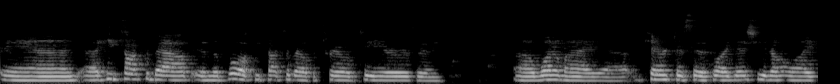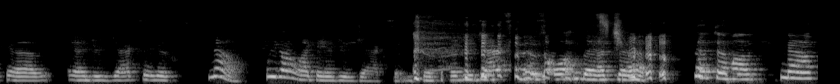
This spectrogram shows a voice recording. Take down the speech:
and uh, he talked about in the book, he talks about the Trail of Tears. And uh, one of my uh, characters says, Well, I guess you don't like uh, Andrew Jackson. He goes, No, we don't like Andrew Jackson. Andrew Jackson is the one that uh, sent him on. No,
